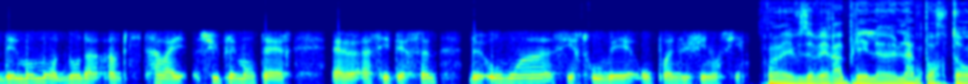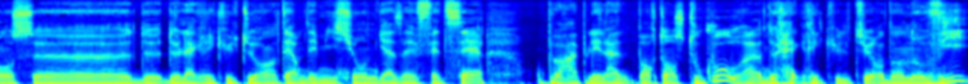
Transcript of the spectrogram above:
dès le moment où on demande un, petit travail supplémentaire euh, à ces personnes de au moins s'y retrouver au point de vue financier. Vous avez rappelé l'importance euh, de, l'agriculture en termes d'émissions de gaz à effet de serre. On peut rappeler l'importance tout court hein, de l'agriculture dans nos vies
